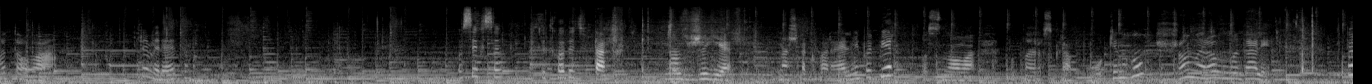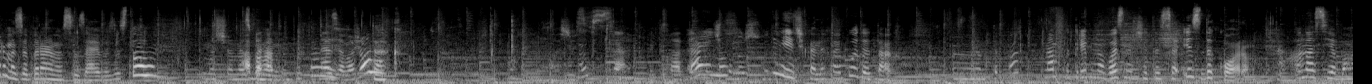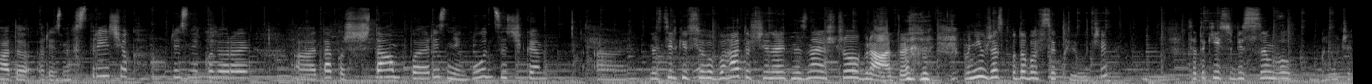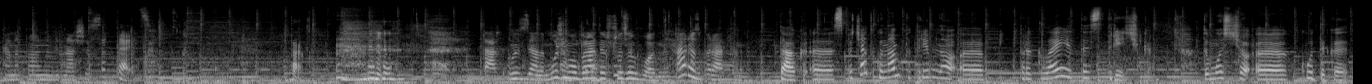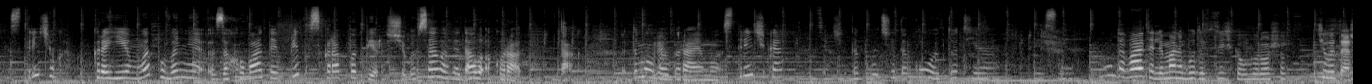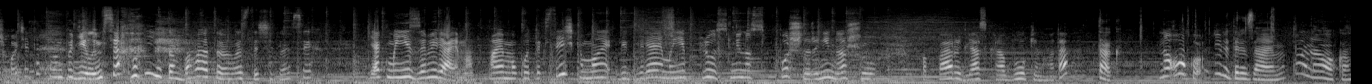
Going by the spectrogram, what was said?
Готова. Приміряйте. Усіх все підходить. Так, у нас вже є наш акварельний папір, основа паперу скраббукінгу. Що ми робимо далі? Тепер ми забираємо все зайве зі столу, тому що у нас нам багато не деталей. заважало. Так. Все відкладаємо. Лінічка нехай буде так. Нам потрібно визначитися із декором. У нас є багато різних стрічок, різні кольори, також штампи, різні гудзички. Настільки всього багато, що я навіть не знаю, що обрати. Мені вже сподобався ключик. Це такий собі символ ключика, напевно, від наших сердець. Так. Так, ми взяли. Можемо обрати що завгодно, та розбирати. Так, е, спочатку нам потрібно е, приклеїти стрічки, тому що е, кутики стрічок краї ми повинні заховати під скраб папір, щоб все виглядало акуратно. Так, тому вибираємо стрічки. Чи таку, чи таку, От тут є різні. Ну, давайте для мене буде стрічка в горошок. Чи ви теж хочете? Ми поділимося. Її там багато, вистачить на всіх. Як ми її заміряємо? Маємо кутик стрічки, ми відміряємо її плюс-мінус по ширині нашого паперу для скраббукінгу, так? Так, На око. і відрізаємо та на око.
